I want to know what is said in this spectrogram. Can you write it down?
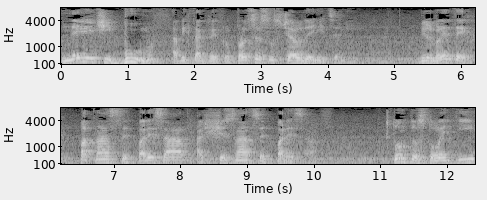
největší boom, abych tak řekl, procesu s čarodejnicemi byl v letech 1550 až 1650. V tomto století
